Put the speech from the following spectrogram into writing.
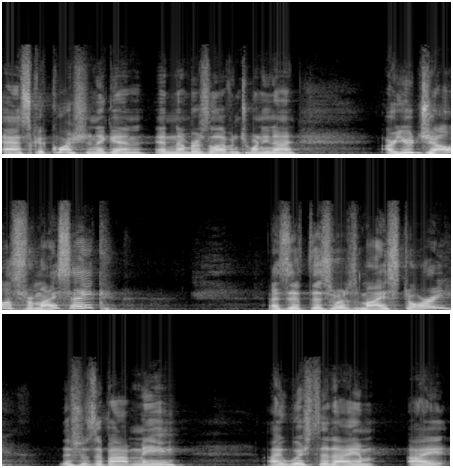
asked a question again in Numbers 11 29. Are you jealous for my sake? As if this was my story? This was about me? I wish that I am, I,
